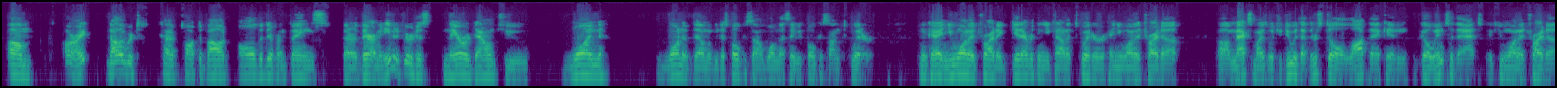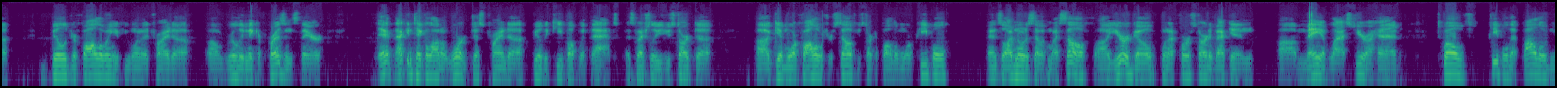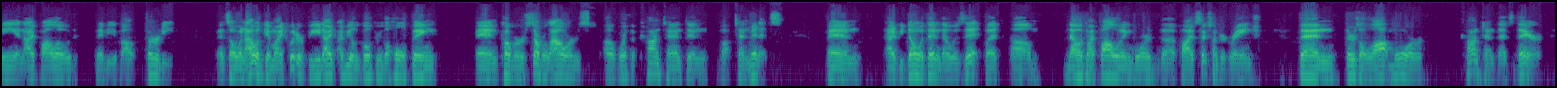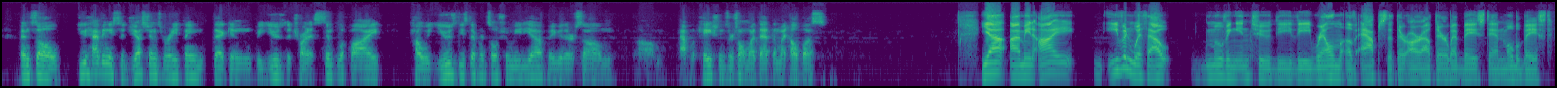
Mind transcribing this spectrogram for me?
um, all right. Now that we're t- kind of talked about all the different things that are there, I mean, even if were just narrowed down to one one of them and we just focus on one, let's say we focus on Twitter. Okay, and you want to try to get everything you can out of Twitter and you want to try to uh, maximize what you do with that. There's still a lot that can go into that if you want to try to build your following, if you want to try to um, really make a presence there. That, that can take a lot of work just trying to be able to keep up with that, especially as you start to uh, get more followers yourself, you start to follow more people, and so I've noticed that with myself. Uh, a year ago, when I first started back in uh, May of last year, I had 12 people that followed me, and I followed maybe about 30. And so when I would get my Twitter feed, I'd, I'd be able to go through the whole thing and cover several hours of worth of content in about 10 minutes. And I'd be done with it, and that was it. But um, now with my following more the five, 600 range, then there's a lot more content that's there. And so, do you have any suggestions or anything that can be used to try to simplify how we use these different social media? Maybe there's some um, applications or something like that that might help us. Yeah, I mean, I even without moving into the the realm of apps that there are out there, web based and mobile based,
